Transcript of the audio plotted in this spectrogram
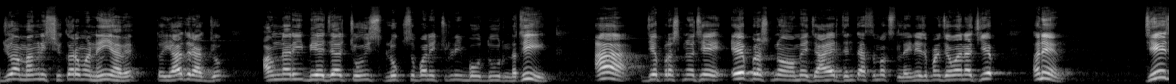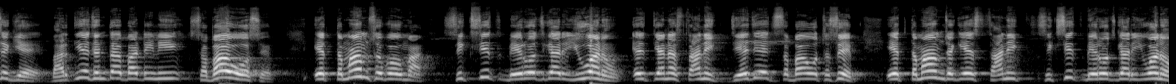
જો આ માંગણી સ્વીકારવામાં નહીં આવે, તો યાદ રાખજો, આવનારી બે હજાર ચોવીસ લોકસભાની ચૂંટણી બહુ દૂર નથી. આ જે પ્રશ્ન છે, એ પ્રશ્નો અમે જાહેર જનતા સમક્ષ લઈને જ પણ જવાના છીએ. અને જે જગ્યાએ ભારતીય જનતા પાર્ટીની સભાઓ હશે, એ તમામ સભાઓમાં શિક્ષિત, બેરોજગાર યુવાનો એ ત્યાંના સ્થાનિક જે જે સભાઓ થશે, એ તમામ જગ્યાએ સ્થાનિક, શિક્ષિત, બેરોજગાર યુવાનો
